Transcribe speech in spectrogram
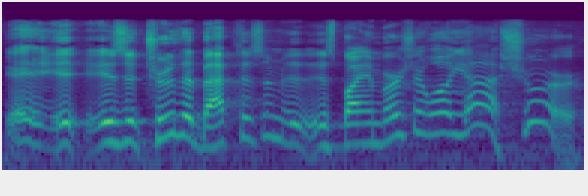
Is it true that baptism is by immersion? Well, yeah, sure.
